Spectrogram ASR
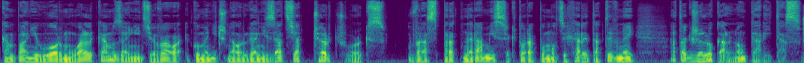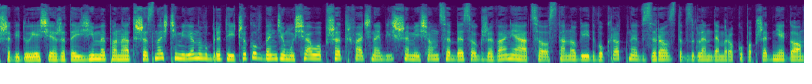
Kampanię Warm Welcome zainicjowała ekumeniczna organizacja Churchworks wraz z partnerami z sektora pomocy charytatywnej a także lokalną Caritas. Przewiduje się, że tej zimy ponad 16 milionów Brytyjczyków będzie musiało przetrwać najbliższe miesiące bez ogrzewania, co stanowi dwukrotny wzrost względem roku poprzedniego.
